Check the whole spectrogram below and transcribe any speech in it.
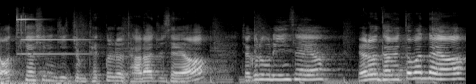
어떻게 하시는지 좀 댓글로 달아주세요. 자, 그럼 우리 인사해요. 여러분 다음에 또 만나요.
